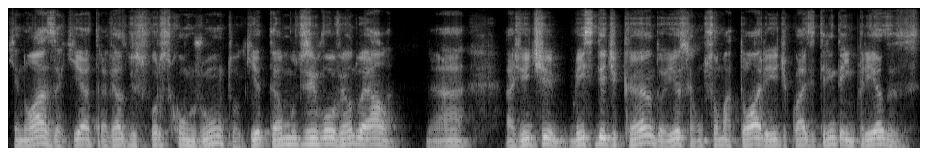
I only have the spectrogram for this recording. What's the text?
Que nós aqui, através do esforço conjunto, aqui estamos desenvolvendo ela. Né? A gente vem se dedicando a isso, é um somatório de quase 30 empresas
